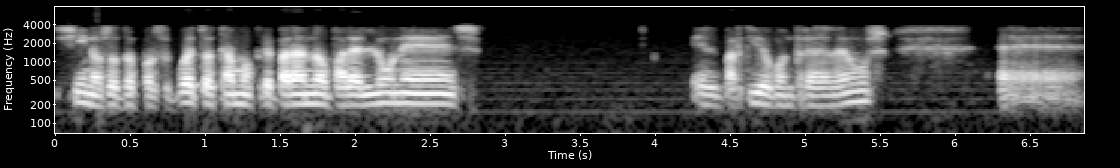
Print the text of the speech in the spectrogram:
sí, nosotros por supuesto estamos preparando para el lunes el partido contra Lanús, eh,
